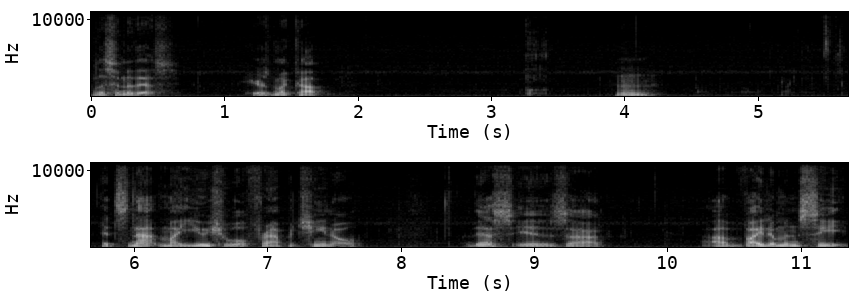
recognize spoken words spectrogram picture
Listen to this. Here's my cup. Hmm. It's not my usual Frappuccino. This is uh, a vitamin C.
